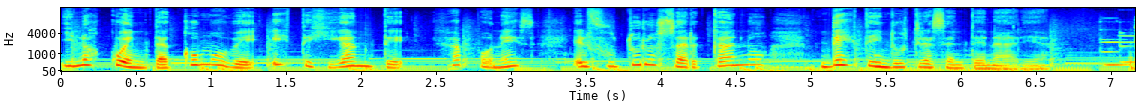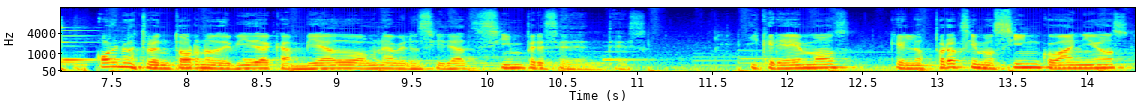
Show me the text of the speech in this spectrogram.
y nos cuenta cómo ve este gigante japonés el futuro cercano de esta industria centenaria. Hoy nuestro entorno de vida ha cambiado a una velocidad sin precedentes y creemos que en los próximos cinco años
